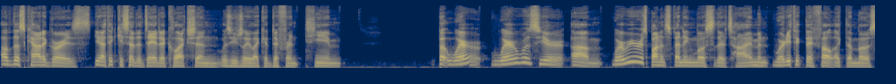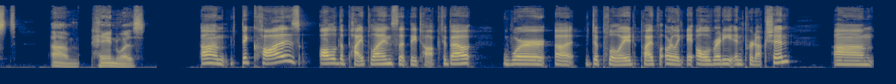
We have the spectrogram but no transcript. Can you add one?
of those categories? You know, I think you said the data collection was usually like a different team. But where where was your um where were your respondents spending most of their time, and where do you think they felt like the most um, pain was? Um, because all of the pipelines that they talked about were uh, deployed pipe or like already in production. Um,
